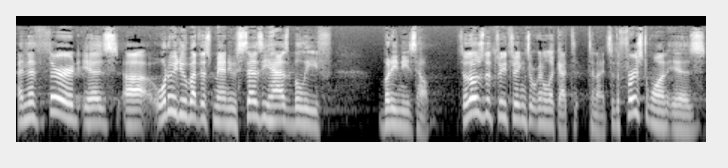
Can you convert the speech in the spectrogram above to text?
And then third is uh, what do we do about this man who says he has belief, but he needs help? So those are the three things that we're going to look at t- tonight. So the first one is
